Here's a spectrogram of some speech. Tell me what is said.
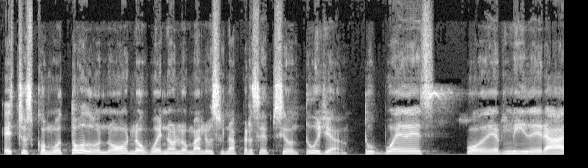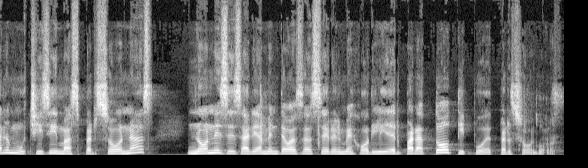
esto es como todo, ¿no? Lo bueno o lo malo es una percepción tuya. Tú puedes poder liderar muchísimas personas, no necesariamente vas a ser el mejor líder para todo tipo de personas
